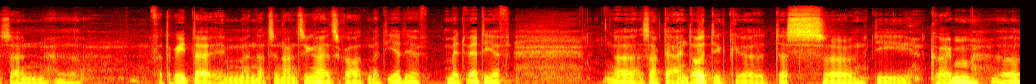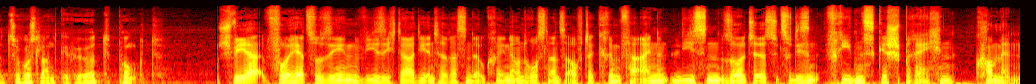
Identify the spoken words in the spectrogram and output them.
sein Vertreter im Nationalen Sicherheitsrat Medvedev, sagte eindeutig, dass die Krim zu Russland gehört. Punkt. Schwer vorherzusehen, wie sich da die Interessen der Ukraine und Russlands auf der Krim vereinen ließen, sollte es zu diesen Friedensgesprächen kommen.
